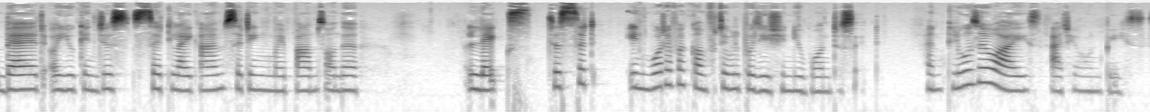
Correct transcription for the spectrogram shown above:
bed or you can just sit like I'm sitting, my palms on the legs. Just sit in whatever comfortable position you want to sit and close your eyes at your own pace.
